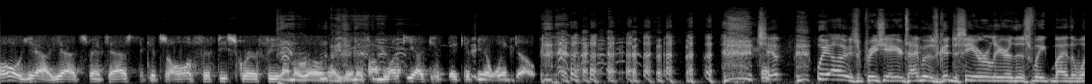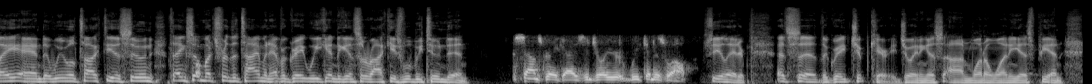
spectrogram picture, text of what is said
Oh yeah, yeah, it's fantastic. It's all of fifty square feet on the road, and if I'm lucky, I give, they give me a window. Chip, we always appreciate your time. It was good to see you earlier this week, by the way, and uh, we will talk to you soon. Thanks so much for the time, and have a great weekend against the Rockies. We'll be tuned in. Sounds great, guys. Enjoy your weekend as well. See you later. That's uh, the great Chip Caray joining us on 101 ESPN.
